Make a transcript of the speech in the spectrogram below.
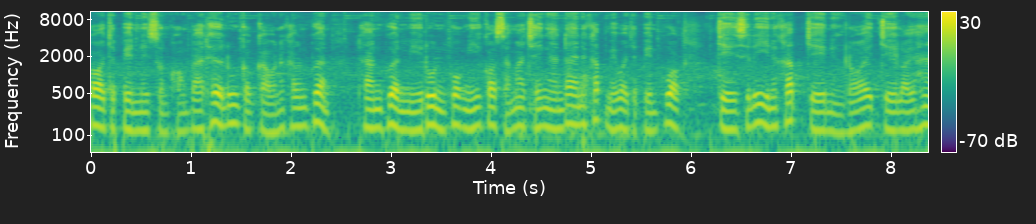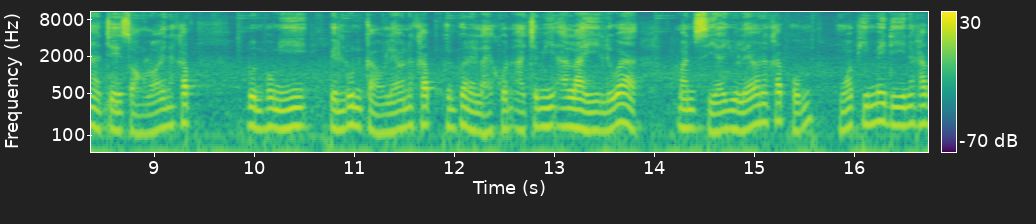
ก็จะเป็นในส่วนของ b r a t h e r รุ่นเก่าๆนะครับเพื่อนๆท่านเพื่อนมีรุ่นพวกนี้ก็สามารถใช้งานได้นะครับ ไม่ว่าจะเป็นพวก J series นะครับ J 100 J 105 J 200นะครับรุ่นพวกนี้เป็นรุ่นเก่าแล้วนะครับ เพื่อนๆหลายๆคนอาจจะมีอะไรหรือว่ามันเสียอยู่แล้วนะครับ ผมหัวพิมพ์ไม่ดีนะครับ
